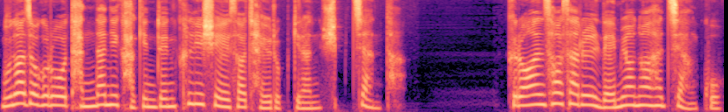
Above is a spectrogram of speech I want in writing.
문화적으로 단단히 각인된 클리셰에서 자유롭기란 쉽지 않다. 그러한 서사를 내면화하지 않고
